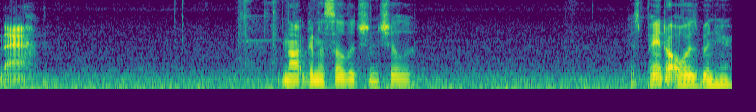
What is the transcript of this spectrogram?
Nah. Not gonna sell the chinchilla. Has Panda always been here?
